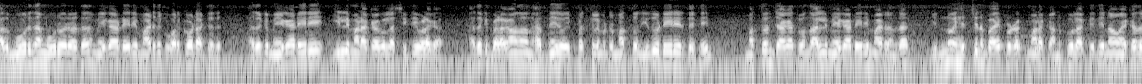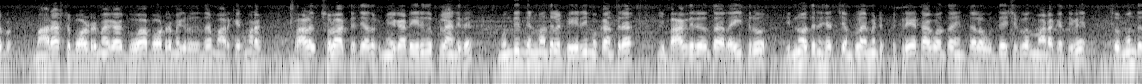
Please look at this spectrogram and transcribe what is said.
ಅದು ಮೂರಿಂದ ಮೂರುವರೆ ಹೊತ್ತದ ಮೇಘಾ ಡೈರಿ ಮಾಡಿದಕ್ಕೆ ವರ್ಕೌಟ್ ಆಗ್ತದೆ. ಅದಕ್ಕೆ ಮೇಘಾ ಡೈರಿ ಇಲ್ಲಿ ಮಾಡೋಕ್ಕಾಗಲ್ಲ ಸಿಟಿ ಒಳಗೆ. ಅದಕ್ಕೆ ಬೆಳಗಾವಿ ಒಂದು ಹದಿನೈದು, ಇಪ್ಪತ್ತು ಕಿಲೋಮೀಟ್ರ್ ಮತ್ತೊಂದು, ಇದು ಡೈರಿ ಇರ್ತೈತಿ. ಮತ್ತೊಂದು ಜಾಗಕ್ಕೆ ಒಂದು ಅಲ್ಲಿ ಮೇಘಾ ಡೈರಿ ಅಂದ್ರೆ ಇನ್ನೂ ಹೆಚ್ಚಿನ ಬೈ ಪ್ರಾಡಕ್ಟ್ ಮಾಡೋಕ್ಕೆ ಅನುಕೂಲ ಆಗ್ತೈತಿ. ನಾವು ಯಾಕಂದ್ರೆ ಮಹಾರಾಷ್ಟ್ರ ಬಾರ್ಡ್ರ್ ಮ್ಯಾಗ, ಗೋವಾ ಬಾರ್ಡ್ರ್ ಮ್ಯಾಗ ಇರೋದ್ರಿಂದ ಮಾರ್ಕೆಟ್ ಮಾಡೋಕೆ ಭಾಳ ಚಲೋ ಆಗ್ತೈತಿ. ಅದಕ್ಕೆ ಮೇಗಾ ಡೈರಿದು ಪ್ಲ್ಯಾನ್ ಇದೆ. ಮುಂದಿನ ದಿನಮಾನದಲ್ಲಿ ಡೈರಿ ಮುಖಾಂತರ ಈ ಭಾಗದಲ್ಲಿರುವಂಥ ರೈತರು ಇನ್ನೂ ಅದನ್ನು ಹೆಚ್ಚು ಎಂಪ್ಲಾಯ್ಮೆಂಟ್ ಕ್ರಿಯೇಟ್ ಆಗುವಂಥ ಇಂಥೆಲ್ಲ ಉದ್ದೇಶ ಇಟ್ಕೊಂಡು ಮಾಡಕತ್ತೀವಿ. ಸೊ ಮುಂದೆ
